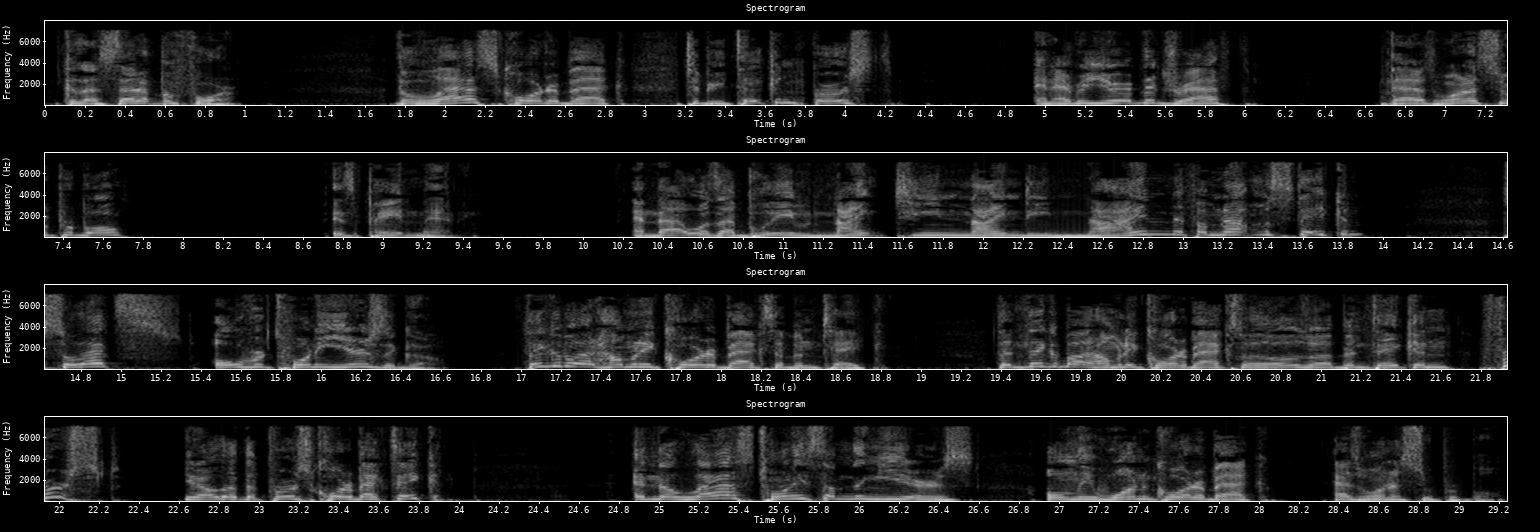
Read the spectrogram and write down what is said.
Because I've said it before. The last quarterback to be taken first in every year of the draft that has won a Super Bowl is Peyton Manning. And that was, I believe, 1999, if I'm not mistaken. So that's over 20 years ago. Think about how many quarterbacks have been taken. Then think about how many quarterbacks of those have been taken first. You know, the first quarterback taken. In the last 20 something years, only one quarterback has won a Super Bowl.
